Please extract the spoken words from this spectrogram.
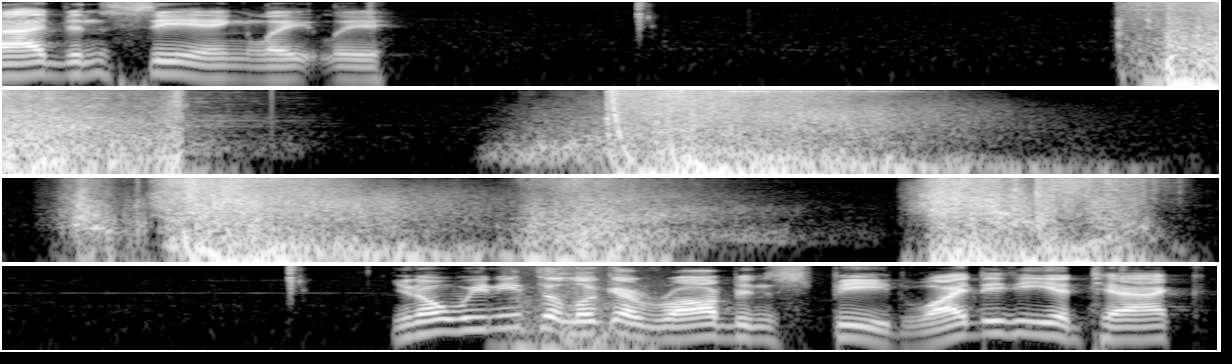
that I've been seeing lately. You know, we need to look at Robin's speed. Why did he attack,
